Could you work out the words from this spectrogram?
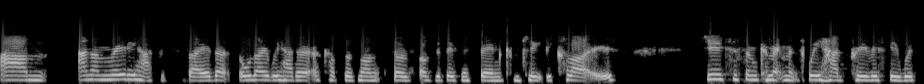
Um, and I'm really happy to say that although we had a, a couple of months of, of the business being completely closed, due to some commitments we had previously with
